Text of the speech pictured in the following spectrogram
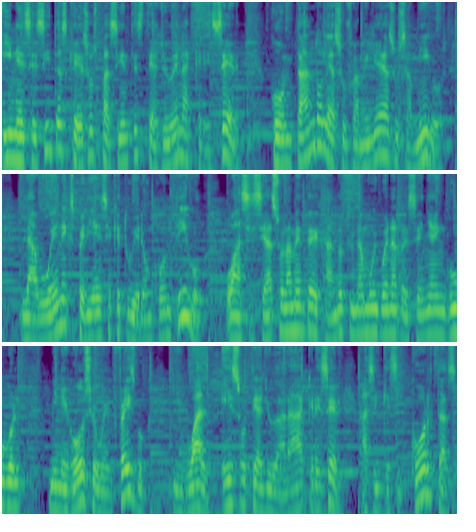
y necesitas que esos pacientes te ayuden a crecer contándole a su familia y a sus amigos la buena experiencia que tuvieron contigo o así sea solamente dejándote una muy buena reseña en Google, mi negocio o en Facebook. Igual, eso te ayudará a crecer. Así que si cortas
